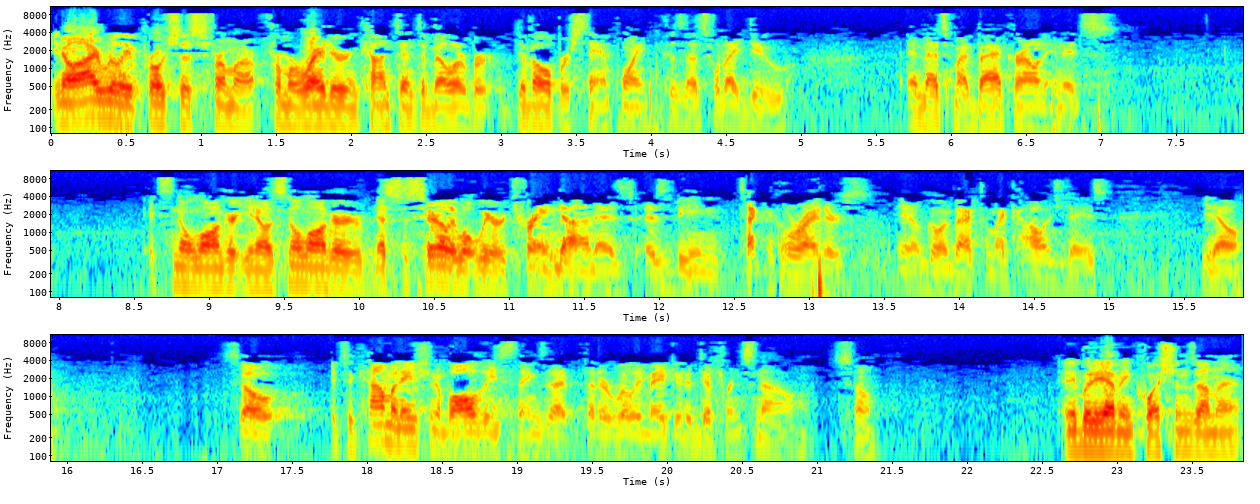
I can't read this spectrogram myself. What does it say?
You know, I really approach this from a from a writer and content developer developer standpoint because that's what I do, and that's my background. And it's it's no longer, you know, it's no longer necessarily what we were trained on as as being technical writers. You know, going back to my college days. You know, so it's a combination of all these things that, that are really making a difference now. So, anybody have any questions on that?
